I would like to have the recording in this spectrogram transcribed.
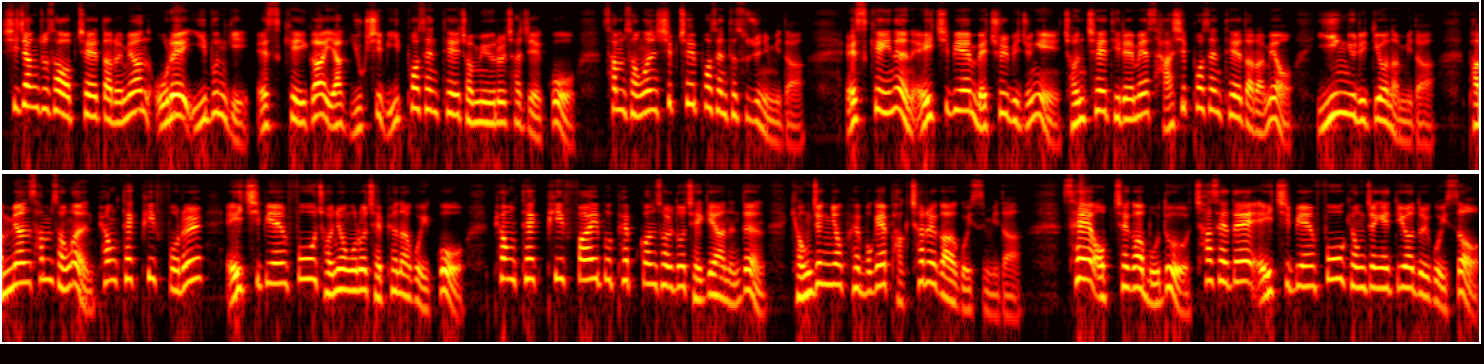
시장 조사 업체에 따르면 올해 2분기 SK가 약 62%의 점유율을 차지했고 삼성은 17% 수준입니다. SK는 HBM 매출 비중이 전체 디램의 40%에 달하며 이익률이 뛰어납니다. 반면 삼성은 평택 P4를 HBM4 전용으로 재편하고 있고 평택 P5 팹 건설도 재개하는 등 경쟁력 회복에 박차를 가하고 있습니다. 새 업체가 모두 차세대 HBM4 경쟁에 뛰어들고 있어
